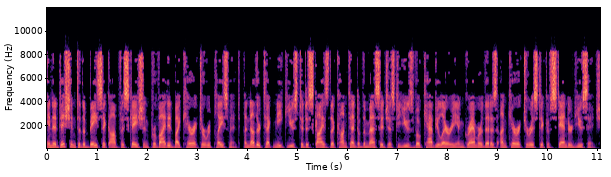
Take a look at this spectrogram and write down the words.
In addition to the basic obfuscation provided by character replacement, another technique used to disguise the content of the message is to use vocabulary and grammar that is uncharacteristic of standard usage.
